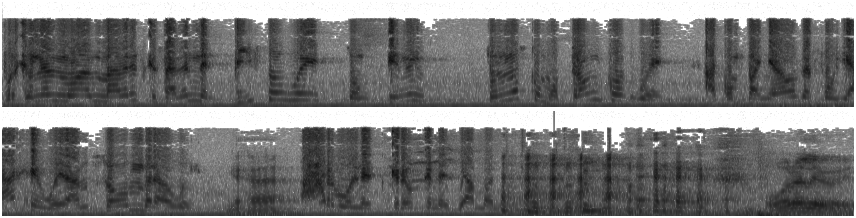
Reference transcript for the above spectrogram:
porque unas nuevas madres que salen del piso, güey, son, tienen, son unos como troncos, güey, acompañados de follaje, güey, dan sombra, güey. Ajá. Árboles, creo que les llaman. Órale, güey.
